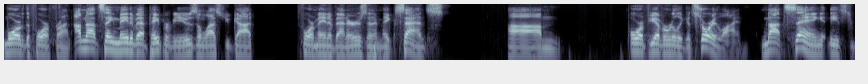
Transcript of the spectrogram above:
more of the forefront. I'm not saying main event pay per views unless you got four main eventers and it makes sense. Um, or if you have a really good storyline. I'm not saying it needs to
